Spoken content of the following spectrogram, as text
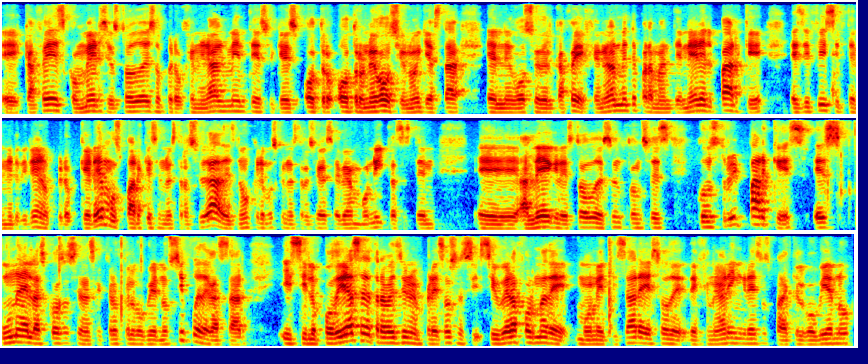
eh, cafés, comercios, todo eso, pero generalmente eso que es otro, otro negocio, ¿no? Ya está el negocio del café. Generalmente para mantener el parque es difícil tener dinero, pero queremos parques en nuestras ciudades, ¿no? Queremos que nuestras ciudades se vean bonitas, estén eh, alegres, todo eso. Entonces, construir parques es una de las cosas en las que creo que el gobierno sí puede gastar y si lo podría hacer a través de una empresa, o sea, si, hubiera forma de monetizar eso, de, de generar ingresos para que el gobierno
